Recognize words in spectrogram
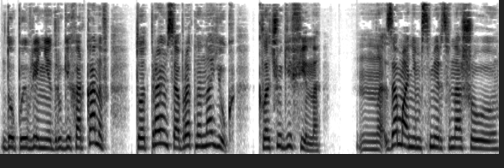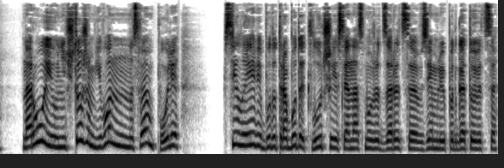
до появления других арканов, то отправимся обратно на юг, к лачуге Финна. Заманим смерть в нашу нору и уничтожим его на своем поле. Силы Эви будут работать лучше, если она сможет зарыться в землю и подготовиться».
